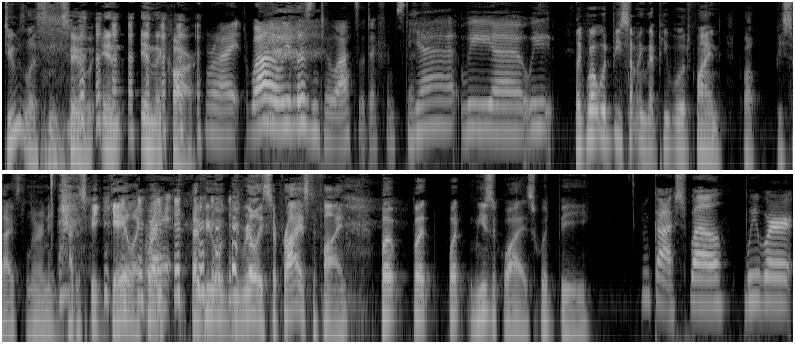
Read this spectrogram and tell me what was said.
do listen to in, in the car. right. Well, we listen to lots of different stuff. yeah, we uh we Like, what would be something that people would find, well, besides learning how to speak Gaelic, Right. what, that people would be really surprised to find, but, but what music wise would be, Oh, Gosh, well, we were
